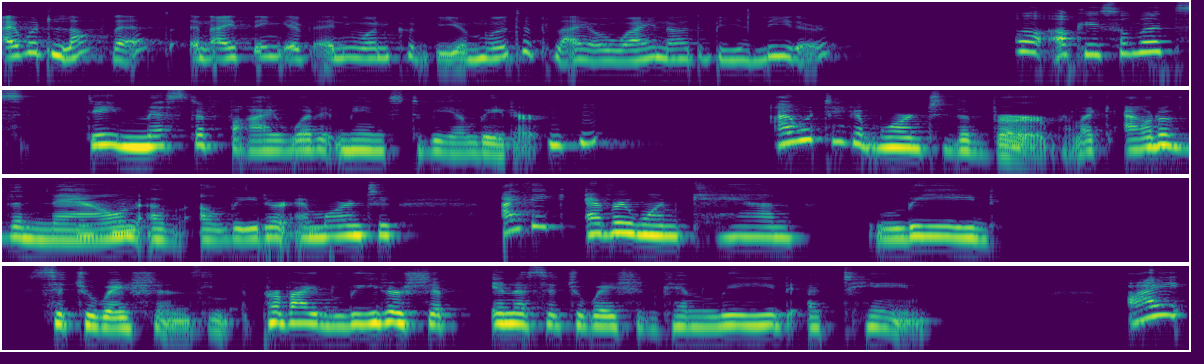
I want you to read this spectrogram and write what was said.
I would love that. And I think if anyone could be a multiplier, why not be a leader? Well, okay, so let's demystify what it means to be a leader. Mm-hmm. I would take it more into the verb, like out of the noun mm-hmm. of a leader and more into, I think everyone can lead situations, provide leadership in a situation, can lead a team. I,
